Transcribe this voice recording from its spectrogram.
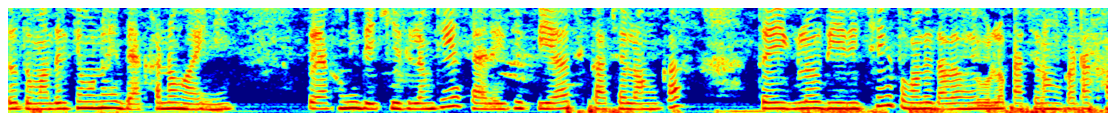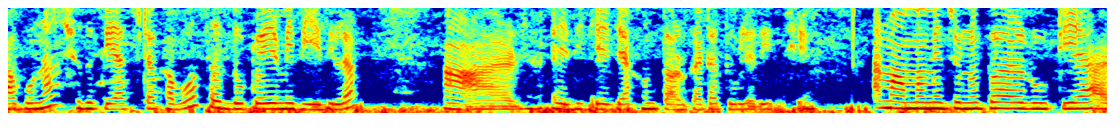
তো তোমাদেরকে মনে হয় দেখানো হয়নি। তো এখনই দেখিয়ে দিলাম, ঠিক আছে? আর এই যে পেঁয়াজ, কাঁচা লঙ্কা, তো এইগুলোও দিয়ে দিচ্ছি। তোমাদের দাদাভাই বলল, কাঁচা লঙ্কাটা খাব না, শুধু পেঁয়াজটা খাব। তো দুটোই আমি দিয়ে দিলাম। আর এদিকে যে এখন তরকাটা তুলে দিচ্ছি। আর মামামের জন্য তো আর রুটি আর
